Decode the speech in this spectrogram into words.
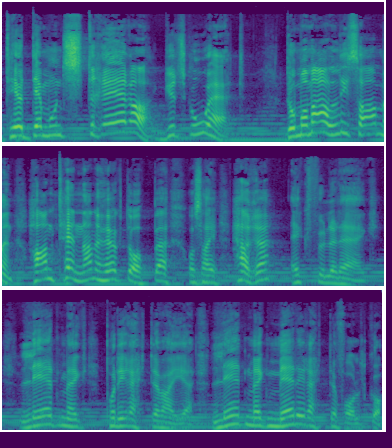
til å demonstrere Guds godhet. Da må vi alle sammen ha antennene høyt oppe og si, 'Herre, jeg følger deg. Led meg på de rette veier. Led meg med de rette folka.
